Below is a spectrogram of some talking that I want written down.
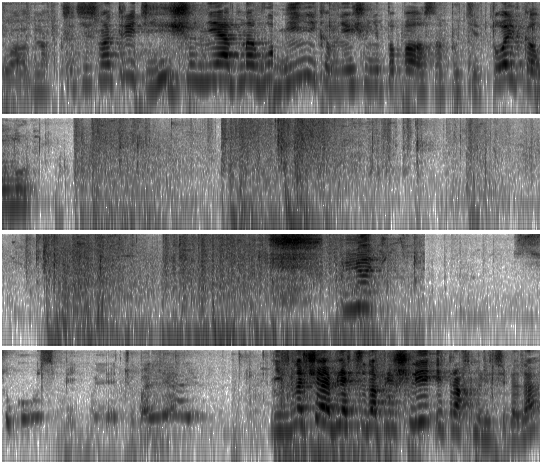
Ладно. Кстати, смотрите, еще ни одного миника мне еще не попалось на пути. Только лут. Блять. Сука, успеть, блять, умоляю. Невзначай, блядь, сюда пришли и трахнули тебя, да?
